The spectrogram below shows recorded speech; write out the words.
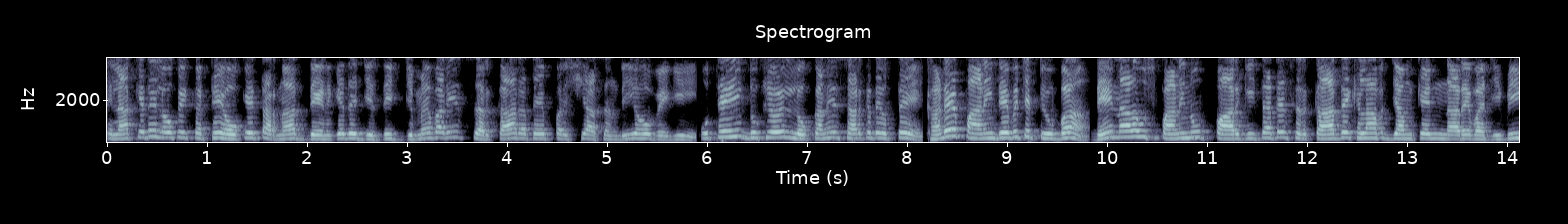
ਇਲਾਕੇ ਦੇ ਲੋਕ ਇਕੱਠੇ ਹੋ ਕੇ ਧਰਨਾ ਦੇਣਗੇ ਤੇ ਜਿਸ ਦੀ ਜ਼ਿੰਮੇਵਾਰੀ ਸਰਕਾਰ ਅਤੇ ਪ੍ਰਸ਼ਾਸਨ ਦੀ ਹੋਵੇਗੀ। ਉੱਥੇ ਹੀ ਦੁਖੀ ਹੋਏ ਲੋਕਾਂ ਨੇ ਸੜਕ ਦੇ ਉੱਤੇ ਖੜੇ ਪਾਣੀ ਦੇ ਵਿੱਚ ਟਿਊਬਾਂ ਦੇ ਨਾਲ ਉਸ ਪਾਣੀ ਨੂੰ ਪਾਰ ਕੀਤਾ ਤੇ ਸਰਕਾਰ ਦੇ ਖਿਲਾਫ ਜੰਮ ਕੇ ਨਾਅਰੇਬਾਜ਼ੀ ਵੀ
